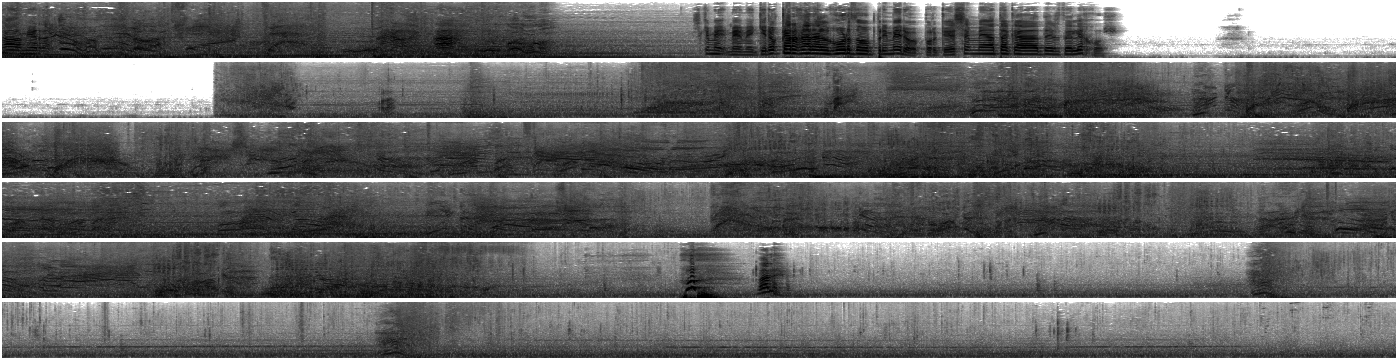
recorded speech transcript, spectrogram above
No, mierda. Ah. Es que me- me quiero cargar al gordo primero, porque ese me ataca desde lejos.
